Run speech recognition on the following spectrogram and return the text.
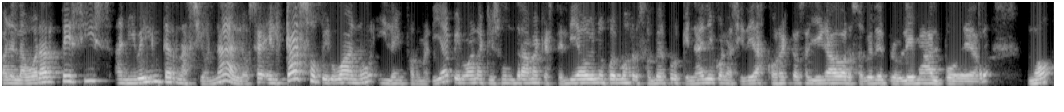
para elaborar tesis a nivel internacional. O sea, el caso peruano y la informalidad peruana, que es un drama que hasta el día de hoy no podemos resolver porque nadie con las ideas correctas ha llegado a resolver el problema al poder, ¿no?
